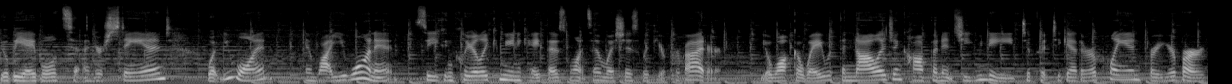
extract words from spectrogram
You'll be able to understand what you want and why you want it so you can clearly communicate those wants and wishes with your provider. You'll walk away with the knowledge and confidence you need to put together a plan for your birth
